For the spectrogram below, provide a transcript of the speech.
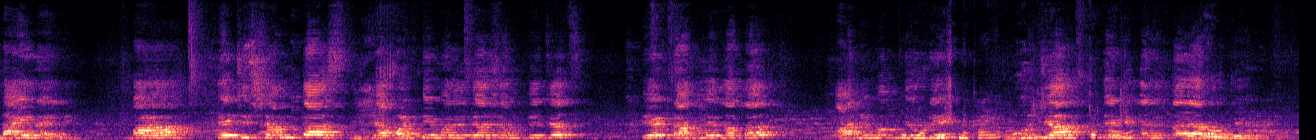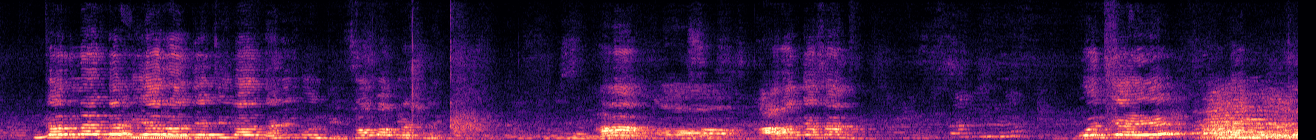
नाही नाही नाही. पहा त्याची क्षमता असते. त्या भट्टीमध्ये त्या क्षमतेच्याच ते टाकले जातात आणि मग तेवढी? ऊर्जा त्या ठिकाणी तयार होते. कर्नाटक या राज्याची राजधानी कोणती? सोपा प्रश्न आहे. हा आराध्या सांग. कोणती आहे?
